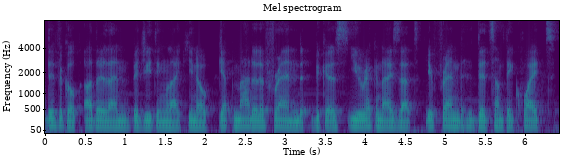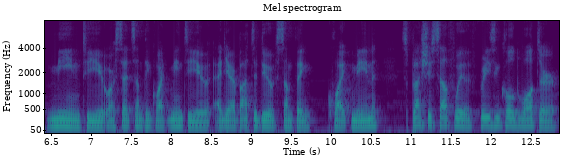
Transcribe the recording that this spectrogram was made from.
difficult other than binge eating, like, you know, get mad at a friend because you recognize that your friend did something quite mean to you or said something quite mean to you, and you're about to do something quite mean splash yourself with freezing cold water.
